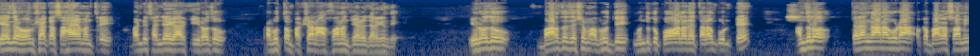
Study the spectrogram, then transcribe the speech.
కేంద్ర హోంశాఖ సహాయ మంత్రి బండి సంజయ్ గారికి ఈరోజు ప్రభుత్వం పక్షాన ఆహ్వానం చేయడం జరిగింది. ఈరోజు భారతదేశం అభివృద్ధి ముందుకు పోవాలనే తలంపు ఉంటే అందులో తెలంగాణ కూడా ఒక భాగస్వామి.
